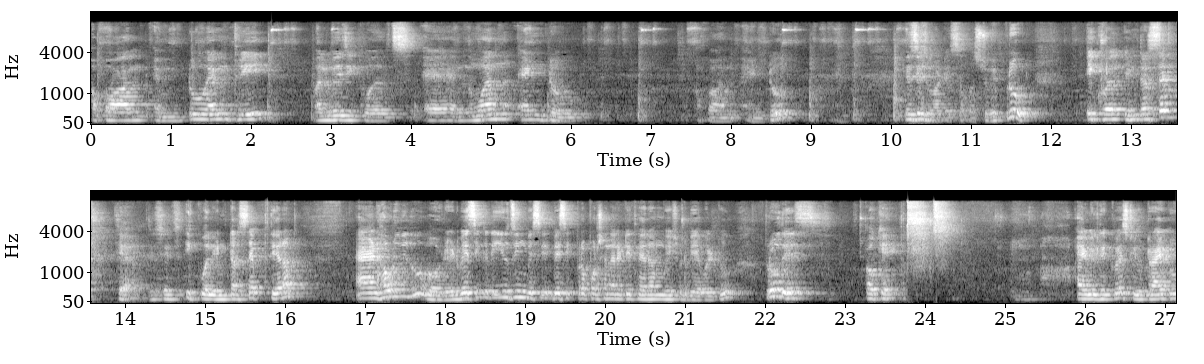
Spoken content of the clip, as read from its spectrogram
upon m2, m3 always equals n1, n2 upon n2. This is what is supposed to be proved. Equal intercept theorem. This is equal intercept theorem. And how do we go about it? Basically using basic, basic proportionality theorem we should be able to prove this. Okay. I will request you try to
